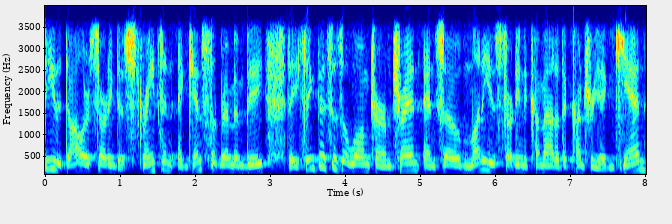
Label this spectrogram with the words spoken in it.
see the dollar starting to strengthen against the renminbi. They think this is a long-term trend, and so money is starting to come out of the country again.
